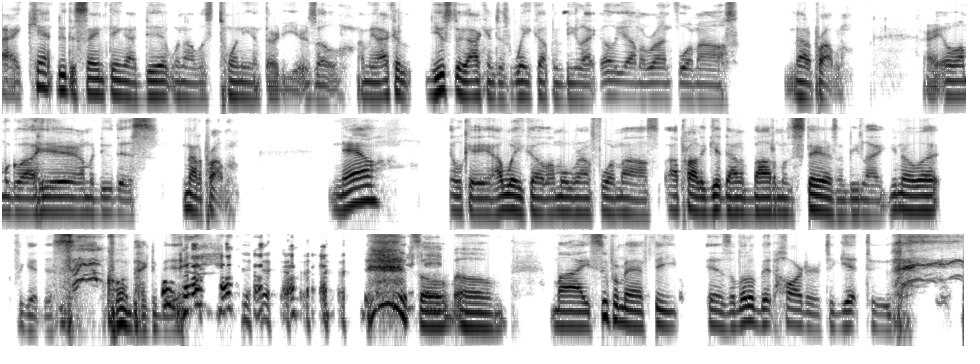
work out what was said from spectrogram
I can't do the same thing I did when I was 20 and 30 years old. I mean, I could used to I can just wake up and be like, oh yeah, I'm gonna run four miles. Not a problem. All right. Oh, I'm gonna go out here I'm gonna do this. Not a problem. Now, okay, I wake up, I'm gonna run four miles. I'll probably get down the bottom of the stairs and be like, you know what? Forget this. going back to bed. so um my Superman feet is a little bit harder to get to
